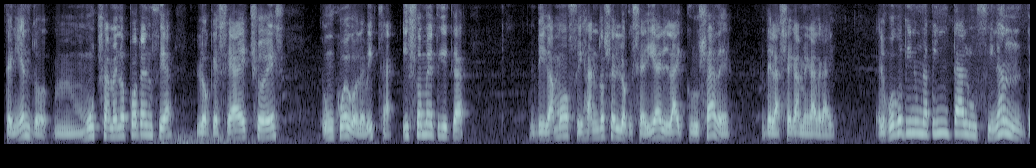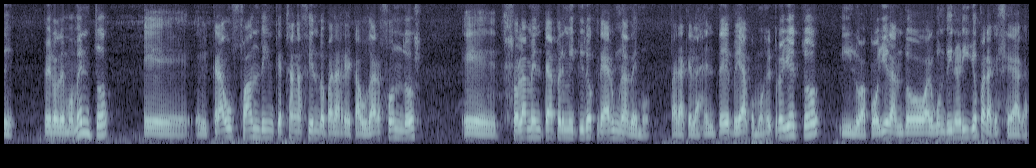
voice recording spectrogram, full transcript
teniendo mucha menos potencia, lo que se ha hecho es un juego de vista isométrica, digamos, fijándose en lo que sería el Light Crusader de la Sega Mega Drive. El juego tiene una pinta alucinante, pero de momento eh, el crowdfunding que están haciendo para recaudar fondos eh, solamente ha permitido crear una demo para que la gente vea cómo es el proyecto y lo apoye dando algún dinerillo para que se haga.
